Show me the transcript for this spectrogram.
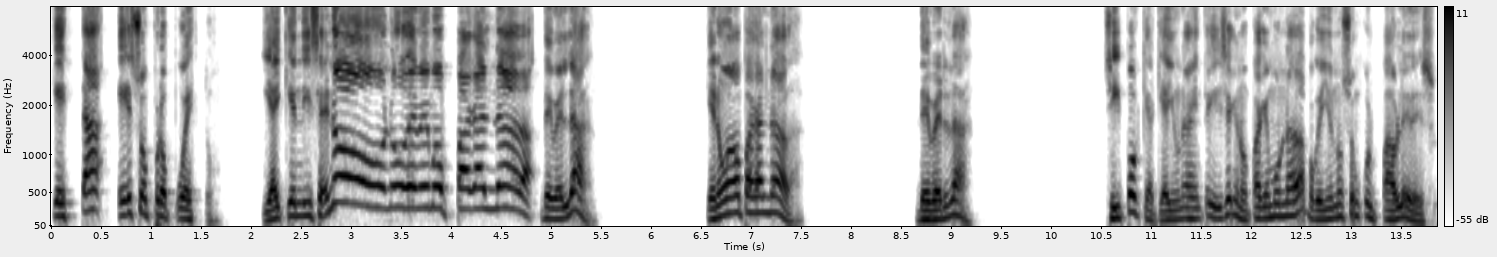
que está eso propuesto. Y hay quien dice, no, no debemos pagar nada. De verdad. Que no vamos a pagar nada. De verdad. Sí, porque aquí hay una gente que dice que no paguemos nada porque ellos no son culpables de eso.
